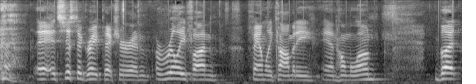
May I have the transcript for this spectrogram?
it's just a great picture and a really fun family comedy in Home Alone. But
